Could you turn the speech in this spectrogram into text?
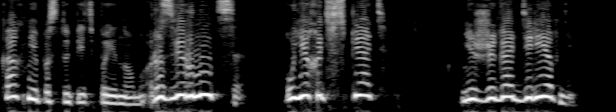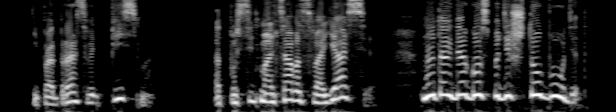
как мне поступить по-иному? Развернуться, уехать вспять, не сжигать деревни, не подбрасывать письма, отпустить мальца во свояси, ну тогда, Господи, что будет?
